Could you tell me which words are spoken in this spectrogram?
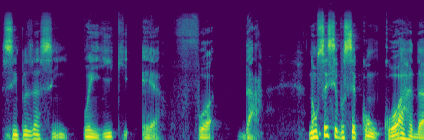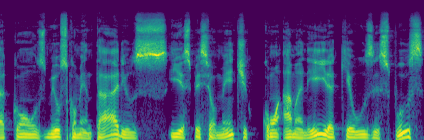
Simples assim, o Henrique é foda. Não sei se você concorda com os meus comentários e especialmente com a maneira que eu os expus,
